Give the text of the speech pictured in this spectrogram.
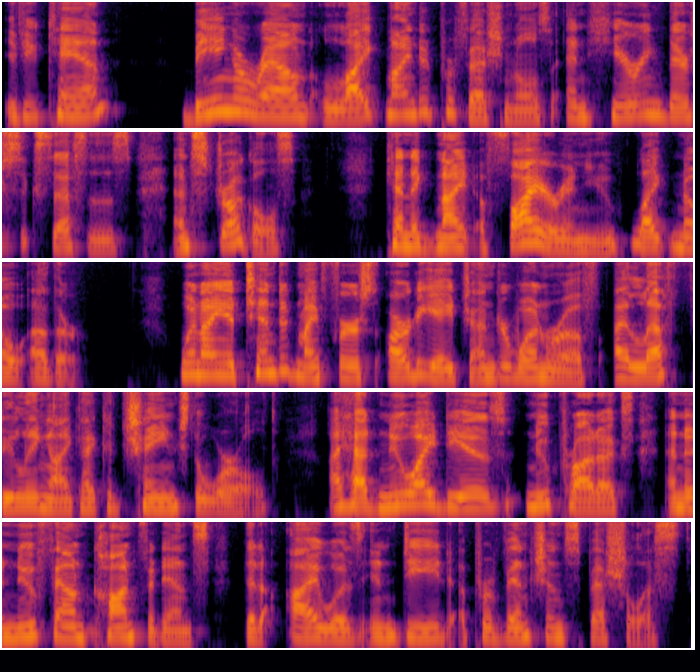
If you can, being around like minded professionals and hearing their successes and struggles can ignite a fire in you like no other. When I attended my first RDH under one roof, I left feeling like I could change the world. I had new ideas, new products, and a newfound confidence that I was indeed a prevention specialist.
